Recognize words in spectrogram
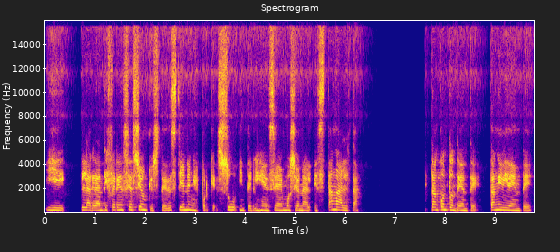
Y la gran diferenciación que ustedes tienen es porque su inteligencia emocional es tan alta, tan contundente, tan evidente,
